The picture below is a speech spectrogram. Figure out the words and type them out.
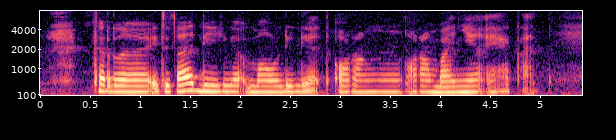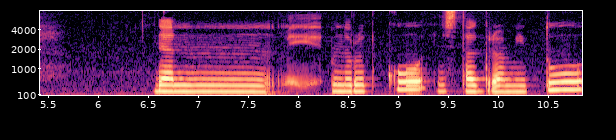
karena itu tadi nggak mau dilihat orang orang banyak ya kan? Dan menurutku Instagram itu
